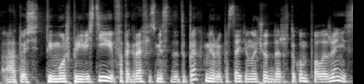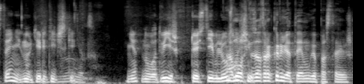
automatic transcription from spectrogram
а то есть ты можешь привести фотографии с места ДТП, к примеру, и поставить его на учет даже в таком положении, состоянии, ну, теоретически. Нет. Нет? Ну, вот видишь, то есть тебе в любом А может, случае... ты завтра крылья ТМГ поставишь?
